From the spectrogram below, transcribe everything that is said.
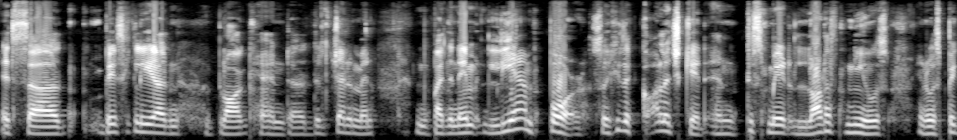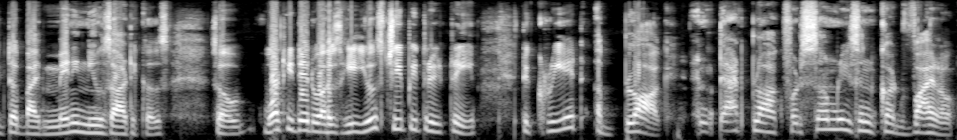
it's uh, basically a blog and uh, this gentleman by the name Liam Porr so he's a college kid and this made a lot of news and was picked up by many news articles. So what he did was he used GPT-3 to create a blog and that blog for some reason got viral.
